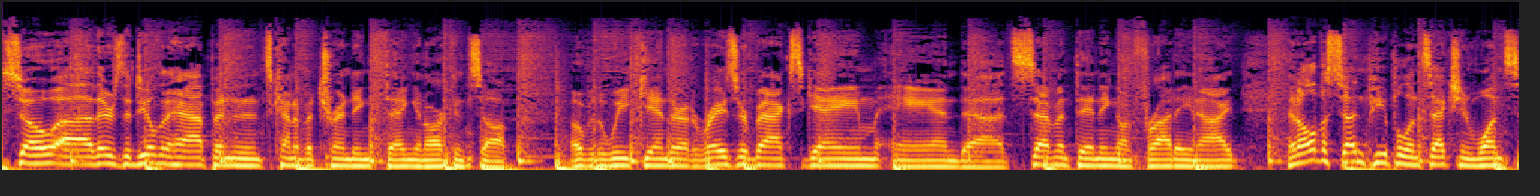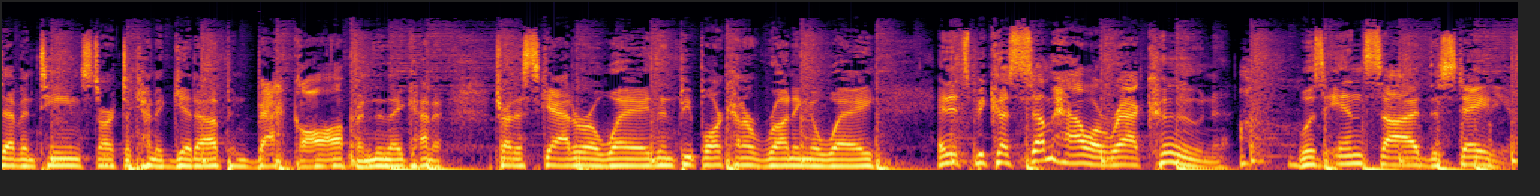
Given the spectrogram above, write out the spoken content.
So uh, there's the deal that happened, and it's kind of a trending thing in Arkansas. Over the weekend, they're at a Razorbacks game, and uh, it's seventh inning on Friday night. And all of a sudden, people in section 117 start to kind of get up and back off, and then they kind of try to scatter away. Then people are kind of running away. And it's because somehow a raccoon was inside the stadium.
